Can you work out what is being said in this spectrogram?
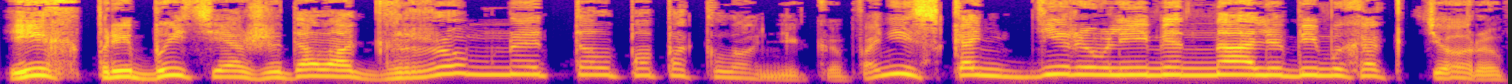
Их прибытие ожидала огромная толпа поклонников. Они скандировали имена любимых актеров.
